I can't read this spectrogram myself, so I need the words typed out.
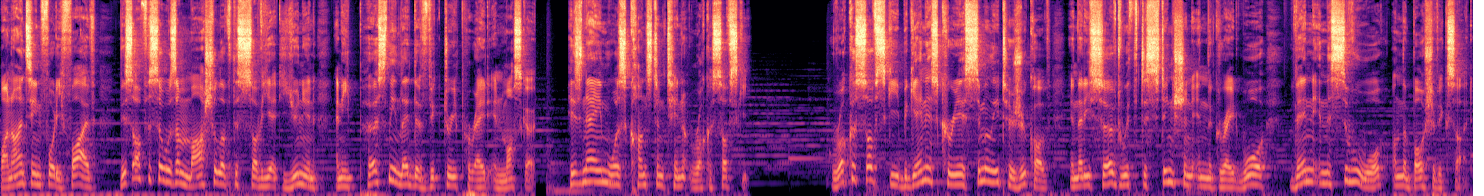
By 1945, this officer was a marshal of the Soviet Union and he personally led the victory parade in Moscow. His name was Konstantin Rokossovsky. Rokossovsky began his career similarly to Zhukov in that he served with distinction in the Great War, then in the Civil War on the Bolshevik side.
